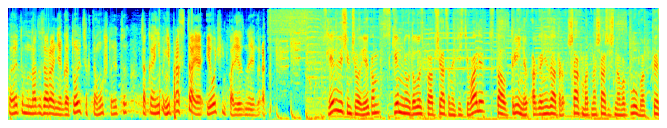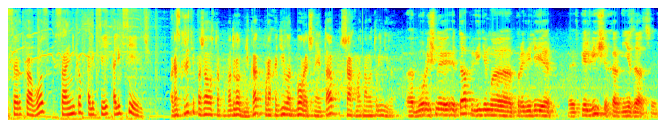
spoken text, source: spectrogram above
поэтому надо заранее готовиться к тому, что это такая непростая и очень полезная игра. Следующим человеком, с кем мне удалось пообщаться на фестивале, стал тренер-организатор шахматно-шашечного клуба КСРК ВОЗ Сальников Алексей Алексеевич. Расскажите, пожалуйста, поподробнее, как проходил отборочный этап шахматного турнира? Отборочный этап, видимо, провели э, в первичных организациях,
